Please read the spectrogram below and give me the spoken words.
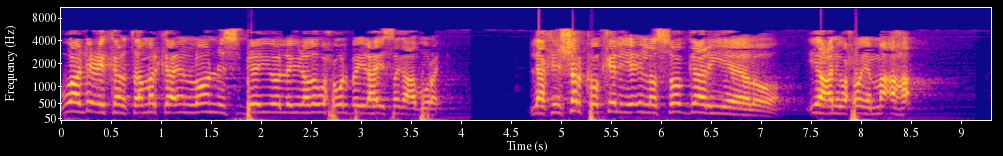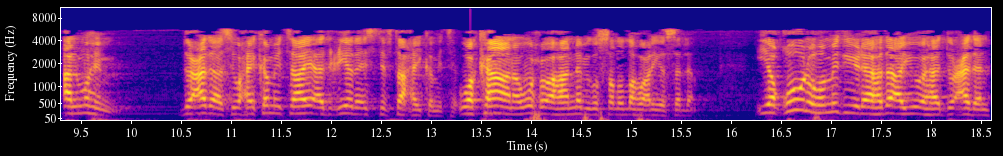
waa dhici kartaa markaa in loo nisbeeyo la yidhahdo wax walba ilaahay isaga abuuray. Laakiin sharkoo keliya in la soo gaar yeelo yacni wax weeye ma aha. Almuhim ducadaasi waxay ka mid tahay adciyada istiftaaxay ka mid tahay. Wa kaana wuxuu ahaa nebigu sala allahu alayh wasalam yaquuluhu mid yidhaahda ayuu ahaa ducadan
